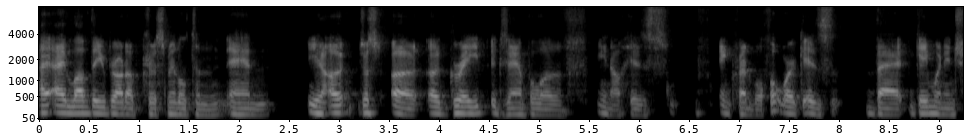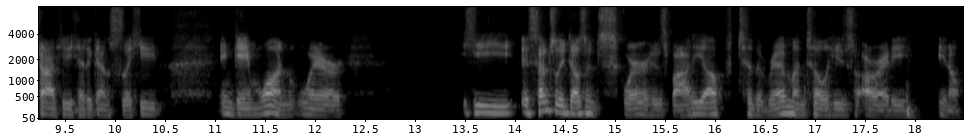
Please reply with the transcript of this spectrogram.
I, I, love that you brought up Khris Middleton and you know uh, just a, a great example of you know his incredible footwork is that game winning shot he hit against the Heat in game one where he essentially doesn't square his body up to the rim until he's already you know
